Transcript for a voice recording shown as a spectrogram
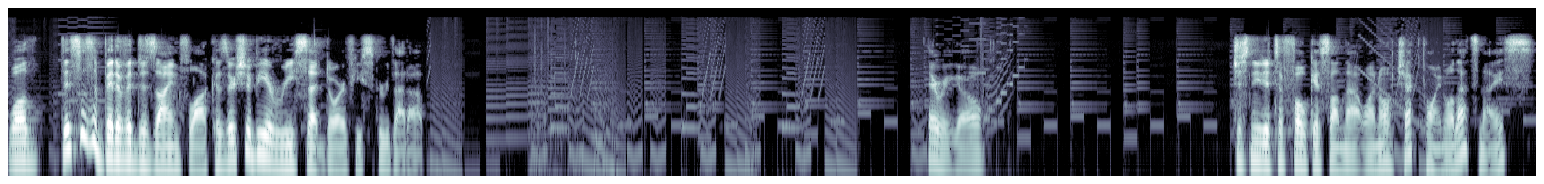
Well, this is a bit of a design flaw, because there should be a reset door if you screw that up. There we go. Just needed to focus on that one. Oh, checkpoint. Well, that's nice.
